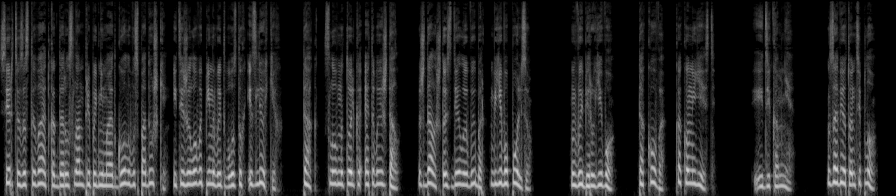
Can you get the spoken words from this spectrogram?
Сердце застывает, когда Руслан приподнимает голову с подушки и тяжело выпинывает воздух из легких. Так, словно только этого и ждал. Ждал, что сделаю выбор в его пользу. Выберу его. Такого, как он есть. Иди ко мне. Зовет он тепло.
